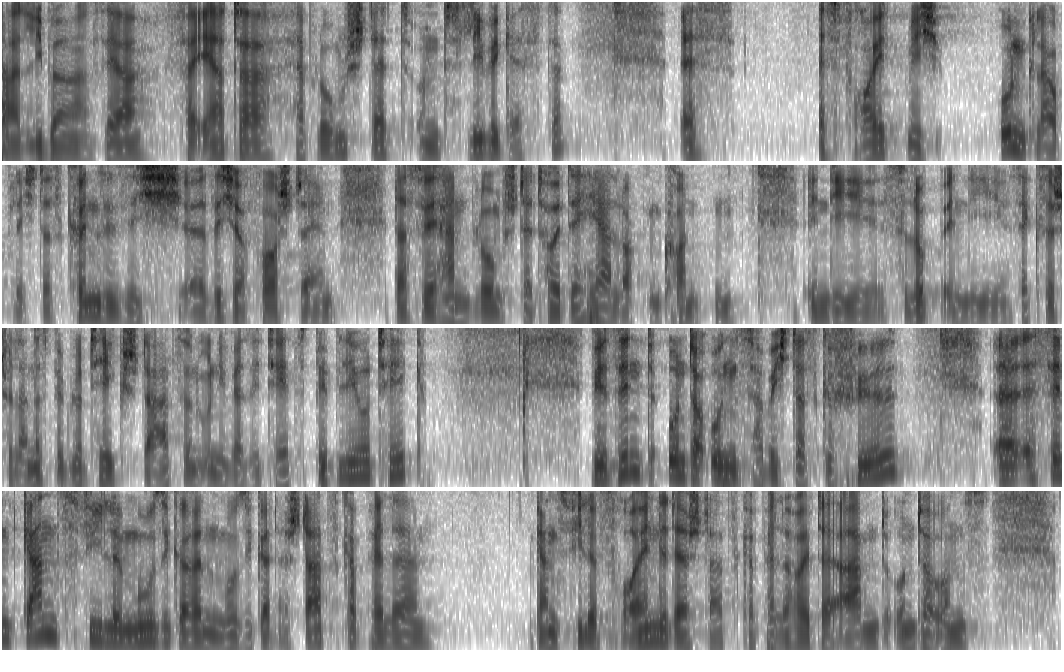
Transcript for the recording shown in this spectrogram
Ja, lieber sehr verehrter Herr Blomstedt und liebe Gäste, es, es freut mich unglaublich, das können Sie sich äh, sicher vorstellen, dass wir Herrn Blomstedt heute herlocken konnten in die SLUB, in die Sächsische Landesbibliothek, Staats- und Universitätsbibliothek. Wir sind unter uns, habe ich das Gefühl. Äh, es sind ganz viele Musikerinnen und Musiker der Staatskapelle, ganz viele Freunde der Staatskapelle heute Abend unter uns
